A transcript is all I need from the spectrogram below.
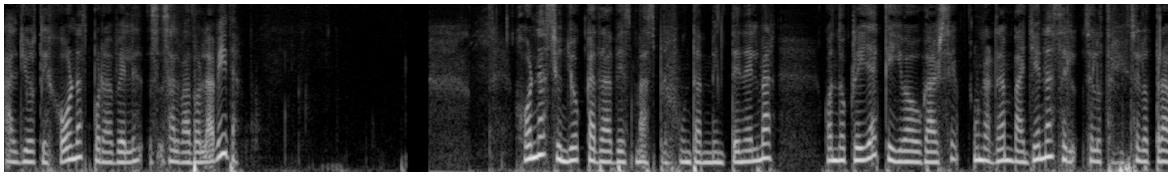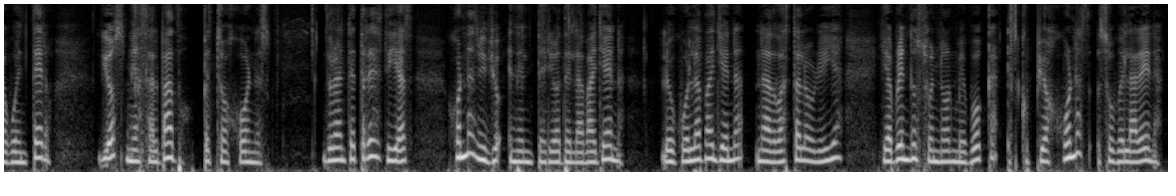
al dios de Jonas por haberles salvado la vida. Jonas se hundió cada vez más profundamente en el mar. Cuando creía que iba a ahogarse, una gran ballena se, lo, se lo tragó entero. Dios me ha salvado, pensó Jonas. Durante tres días, Jonas vivió en el interior de la ballena. Luego la ballena nadó hasta la orilla y abriendo su enorme boca escupió a Jonas sobre la arena.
